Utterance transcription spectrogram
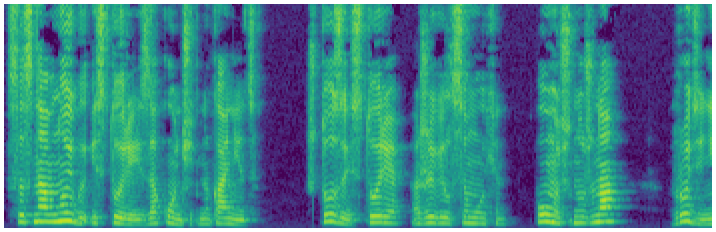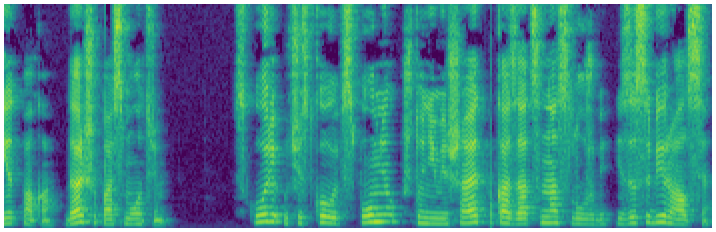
С основной бы историей закончить наконец. Что за история? оживился Мухин. Помощь нужна? Вроде нет пока. Дальше посмотрим. Вскоре участковый вспомнил, что не мешает показаться на службе, и засобирался.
